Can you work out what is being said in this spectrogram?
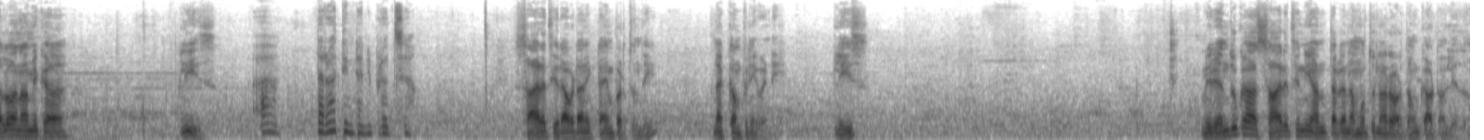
హలో అనామిక ప్లీజ్ తర్వాత తింటాను ఇప్పుడు వద్దా సారథి రావడానికి టైం పడుతుంది. నాకు కంపెనీ ఇవ్వండి. ప్లీజ్ మీరు ఎందుకు ఆ సారథిని అంతగా నమ్ముతున్నారో అర్థం కావటం లేదు.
